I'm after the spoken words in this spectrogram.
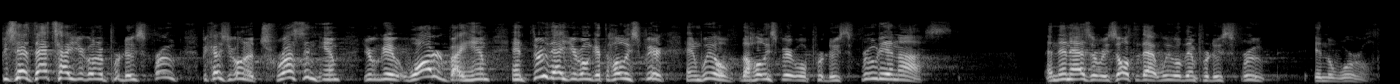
Because that's how you're going to produce fruit. Because you're going to trust in Him. You're going to get watered by Him. And through that, you're going to get the Holy Spirit. And we'll, the Holy Spirit will produce fruit in us. And then as a result of that, we will then produce fruit in the world.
